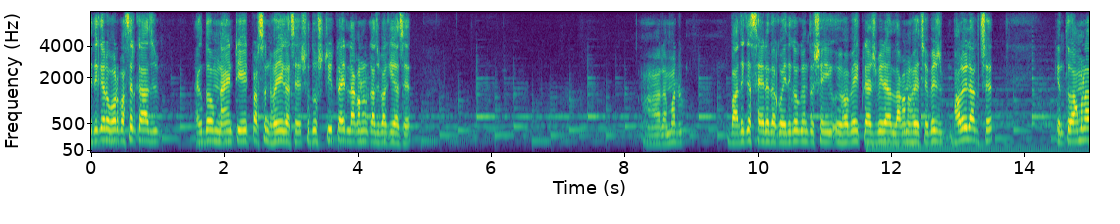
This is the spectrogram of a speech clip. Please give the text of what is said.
এদিকের ওভারপাসের কাজ একদম নাইনটি এইট পার্সেন্ট হয়ে গেছে। শুধু স্ট্রিট লাইট লাগানোর কাজ বাকি আছে। আর আমার বাদিকের সাইডে দেখো, এদিকেও কিন্তু সেই ওইভাবেই ক্র্যাশ বিড়াল লাগানো হয়েছে। বেশ ভালোই লাগছে। কিন্তু আমরা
